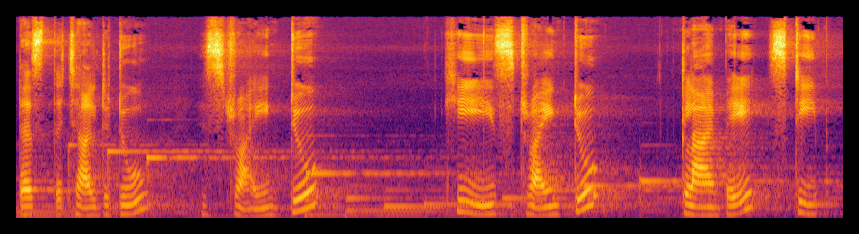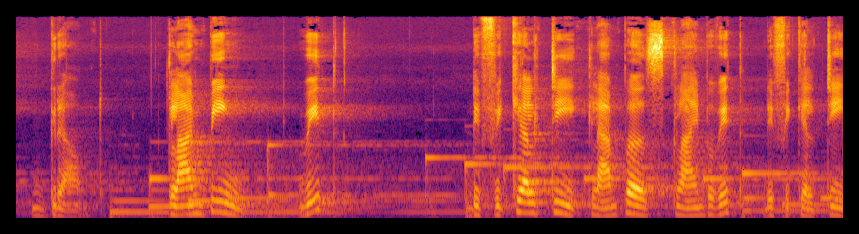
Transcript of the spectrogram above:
does the child do? He's trying to he is trying to climb a steep ground. Climbing with difficulty. Clampers climb with difficulty.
